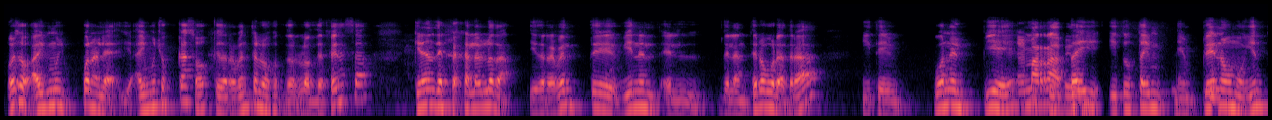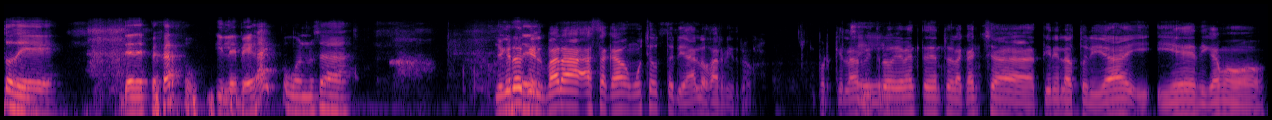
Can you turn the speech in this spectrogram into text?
Por eso hay muy, hay muchos casos que de repente los, los defensas quieren despejar la pelota y de repente viene el, delantero por atrás y te pone el pie es más rápido. y tú estás en pleno movimiento de, de despejar y le pegáis, pues, o sea. Yo creo que el VAR ha, sacado mucha autoridad a los árbitros porque el árbitro obviamente dentro de la cancha tiene la autoridad y, es, digamos,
